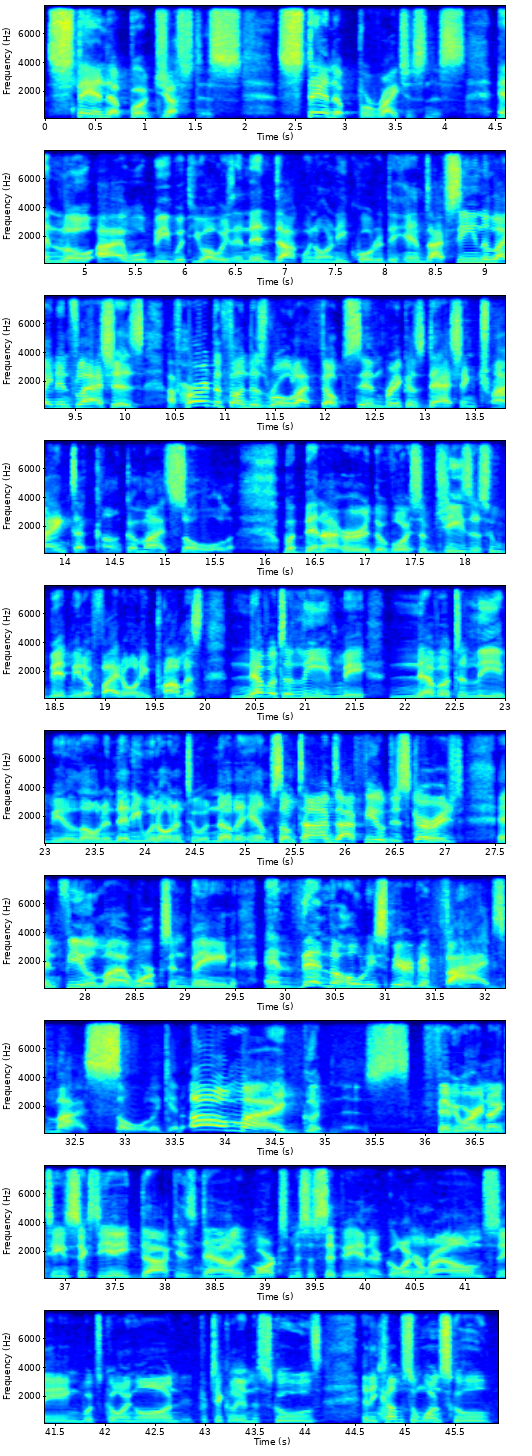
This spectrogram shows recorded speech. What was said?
stand up for justice. Stand up for righteousness, and lo, I will be with you always. And then Doc went on and he quoted the hymns I've seen the lightning flashes, I've heard the thunders roll, I felt sin breakers dashing, trying to conquer my soul. But then I heard the voice of Jesus who bid me to fight on. He promised never to leave me, never to leave me alone. And then he went on into another hymn Sometimes I feel discouraged and feel my works in vain. And then the Holy Spirit revives my soul again. Oh my goodness. February 1968, Doc is down at Marks, Mississippi, and they're going around seeing what's going on, particularly in the schools. And he comes to one school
